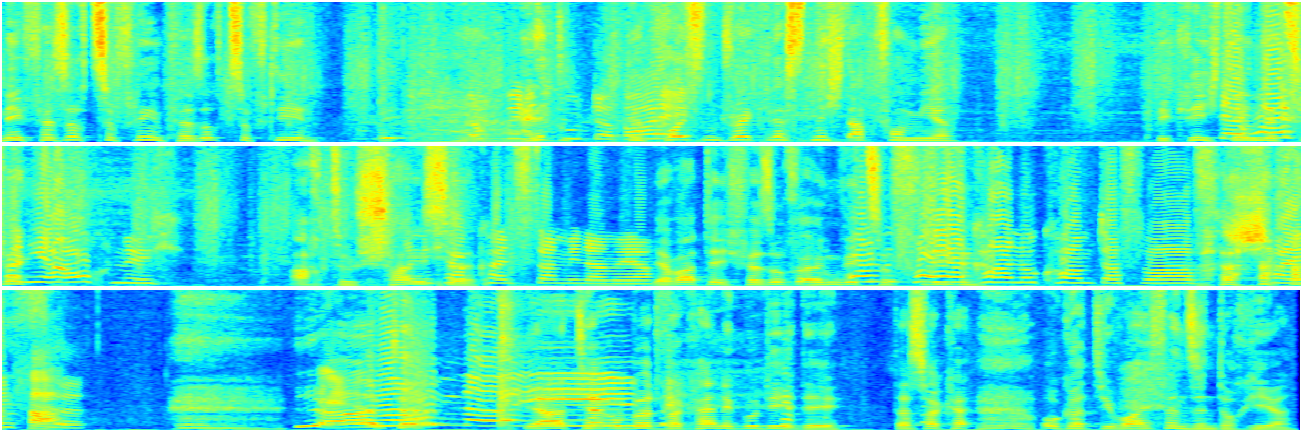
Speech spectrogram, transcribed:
Nee, versuch zu fliehen, versuch zu fliehen. Doch bin ich gut der dabei. Poison Drake lässt nicht ab von mir. Wie krieg ich Der den jetzt weg? hier auch nicht. Ach du Und ich habe Scheiße. kein Stamina mehr. Ja, warte, ich versuche irgendwie Und zu ein fliegen. Feuerkano kommt, das war's. Scheiße. Ja, oh nein. ja, Terrorbird war keine gute Idee. Das war kein. Oh Gott, die Wi-Fi sind doch hier.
